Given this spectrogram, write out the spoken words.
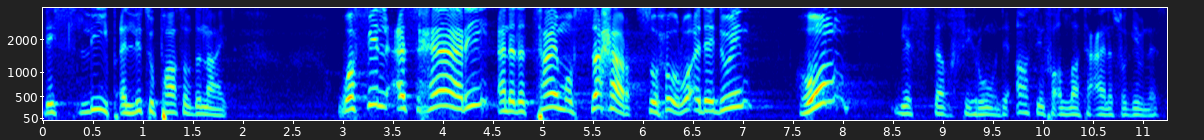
they sleep a little part of the night. وَفِي الْأَسْهَارِ And at the time of sahar, suhoor, what are they doing? Hum يستغفرون. They're asking for Allah Ta'ala's forgiveness.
